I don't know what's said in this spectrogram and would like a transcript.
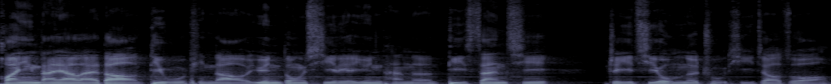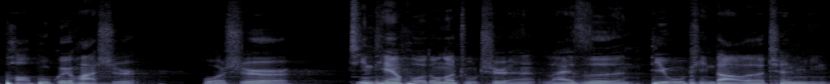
欢迎大家来到第五频道运动系列运坛的第三期。这一期我们的主题叫做“跑步规划师”。我是今天活动的主持人，来自第五频道的陈明。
